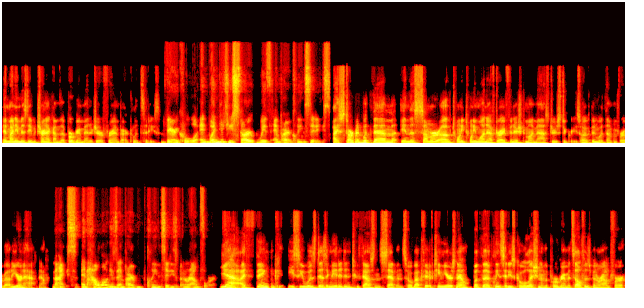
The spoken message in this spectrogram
And my name is David Chernack. I'm the program manager for Empire Clean Cities. Very cool. And when did you start with Empire Clean Cities? I started with them in the summer of 2021 after I finished my master's degree. So I've been with them for about a year and a half now. Nice. And how long has Empire Clean Cities been around for? Yeah, I think EC was designated in 2007. So about 15 years now. But the Clean Cities Coalition and the program itself has been around for,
